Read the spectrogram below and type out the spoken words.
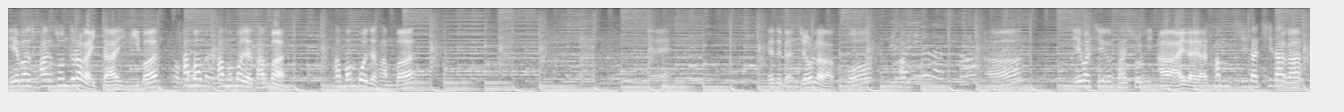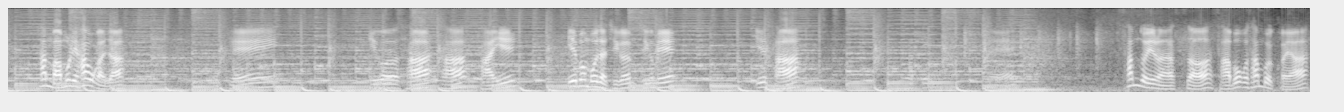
1번 한손 들어가 있다. 2번, 3번, 3번 보자, 3번. 3번 보자, 3번. 네. 얘들 면제 올라갔고, 1번 일어났어. 어. 1번 지금 다시 돌리 아 아니다 아니다 3 치다 치다가 3 마무리 하고 가자 오케이. 이거 4 4 4 1 1번 보자 지금. 지금 1 1 4 네. 3도 일어났어. 4 보고 3 볼 거야.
